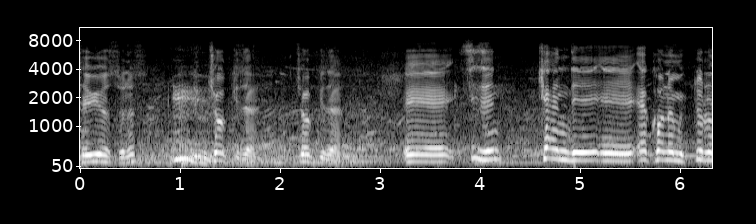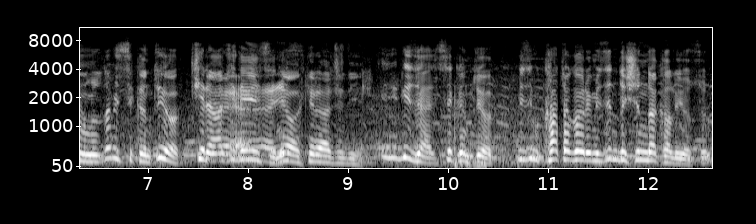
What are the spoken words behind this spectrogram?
seviyorsunuz. çok güzel. Çok güzel. Ee, sizin kendi e, ekonomik durumunuzda bir sıkıntı yok. Kiracı Ee, değilsiniz. Yok kiracı değil. Ee, güzel, sıkıntı yok. Bizim kategorimizin dışında kalıyorsun.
